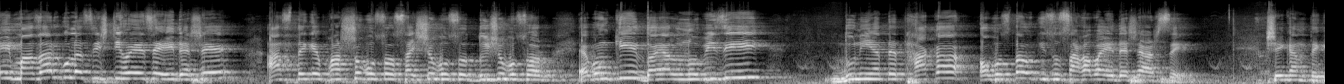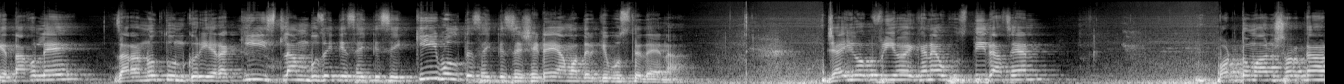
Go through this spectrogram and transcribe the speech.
এই মাজারগুলো সৃষ্টি হয়েছে এই দেশে আজ থেকে পাঁচশো বছর, চারশো বছর, দুইশো বছর, এবং কি দয়াল নবীজি দুনিয়াতে থাকা অবস্থাও কিছু সাহাবা এ দেশে আসছে সেখান থেকে। তাহলে যারা নতুন করি এরা কি ইসলাম বুঝাইতে চাইতেছে, কি বলতে চাইতেছে, সেটাই আমাদেরকে বুঝতে দেয় না। যাই হোক প্রিয়, এখানে উপস্থিত আছেন বর্তমান সরকার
